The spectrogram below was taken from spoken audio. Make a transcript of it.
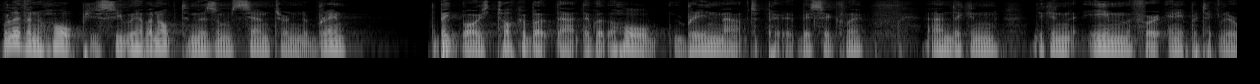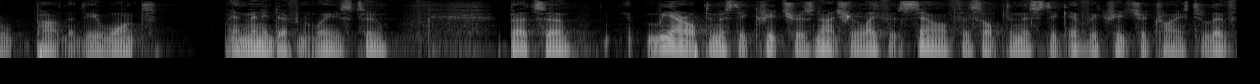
we live in hope, you see. We have an optimism center in the brain. The big boys talk about that. They've got the whole brain mapped, basically, and they can, they can aim for any particular part that they want in many different ways too. But, uh, we are optimistic creatures. Natural life itself is optimistic. Every creature tries to live.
